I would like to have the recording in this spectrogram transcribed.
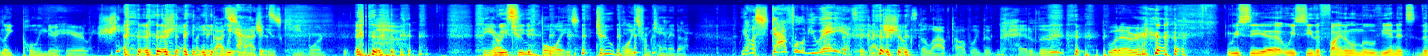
like pulling their hair like shit, shit. Like the guy smashing his keyboard. they are We two see- boys, two boys from Canada. We have a staff full of you idiots. The guy shucks the laptop like the head of the whatever. We see uh we see the final movie and it's the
